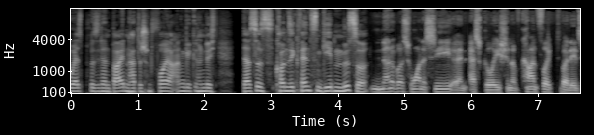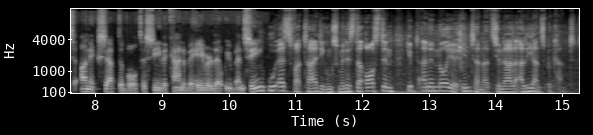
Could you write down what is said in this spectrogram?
US-Präsident Biden hatte schon vorher angekündigt, dass es Konsequenzen geben müsse. None of us want to see an escalation of conflict, but it's unacceptable to see the kind of behavior that we've been seeing. US-Verteidigungsminister Austin gibt eine neue internationale Allianz bekannt.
